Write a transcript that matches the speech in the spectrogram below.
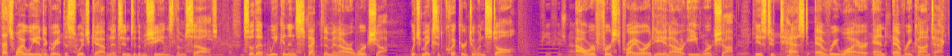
That's why we integrate the switch cabinets into the machines themselves, so that we can inspect them in our workshop, which makes it quicker to install. Our first priority in our e-workshop is to test every wire and every contact.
